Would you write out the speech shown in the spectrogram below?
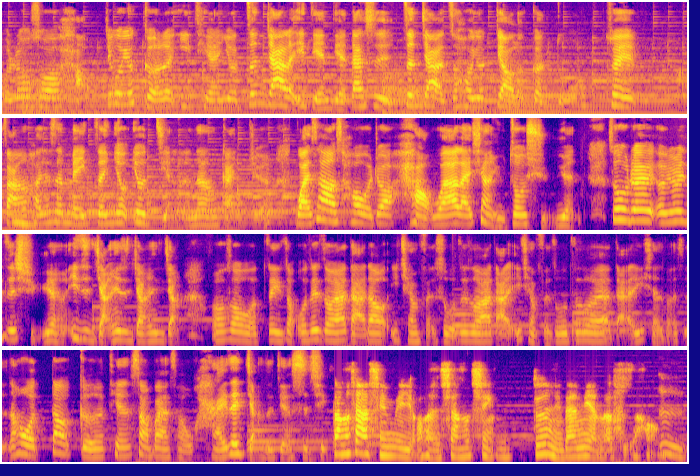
我就说好，结果又隔了一天，又增加了一点点，但是增加了之后又掉了更多，所以。反而好像是没增又又减了那种感觉。晚上的时候我就好，我要来向宇宙许愿，所以我就我就一直许愿，一直讲，一直讲，一直讲。我就说我这一周我这周要达到一千粉丝，我这周要达到一千粉丝，我这周要达到一千粉丝。然后我到隔天上班的时候，我还在讲这件事情。当下心里有很相信，就是你在念的时候，嗯，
